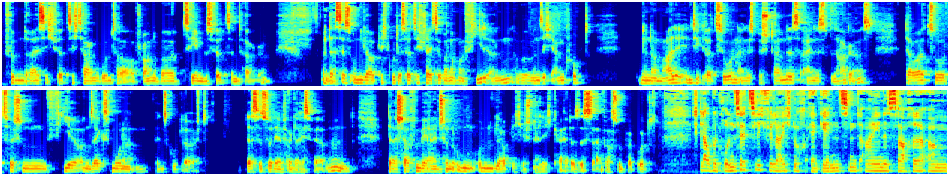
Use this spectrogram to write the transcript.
35, 40 Tagen runter auf roundabout 10 bis 14 Tage. Und das ist unglaublich gut. Das hört sich vielleicht sogar noch mal viel an, aber wenn man sich anguckt, eine normale Integration eines Bestandes, eines Lagers dauert so zwischen vier und sechs Monaten, wenn es gut läuft. Das ist so der Vergleichswert. Ne? Und da schaffen wir halt schon un unglaubliche Schnelligkeit. Das ist einfach super gut. Ich glaube grundsätzlich vielleicht noch ergänzend eine Sache. Ähm,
